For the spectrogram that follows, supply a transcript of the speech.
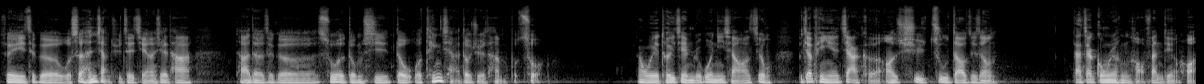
所以这个我是很想去这间，而且它它的这个所有的东西都我听起来都觉得它很不错。那我也推荐，如果你想要这种比较便宜的价格，然后去住到这种大家公认很好饭店的话，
